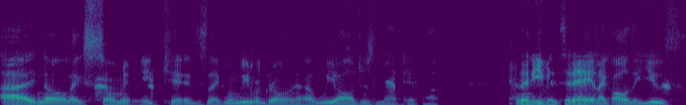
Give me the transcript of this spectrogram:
I know like so many kids, like when we were growing up, we all just loved hip hop. And then even today, like all the youth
